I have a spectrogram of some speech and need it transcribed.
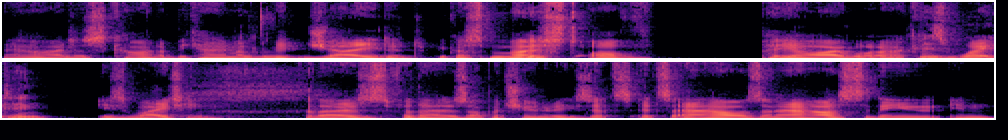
And I just kind of became a little bit jaded because most of PI work Is waiting. is waiting for those for those opportunities. It's it's hours and hours sitting in, in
